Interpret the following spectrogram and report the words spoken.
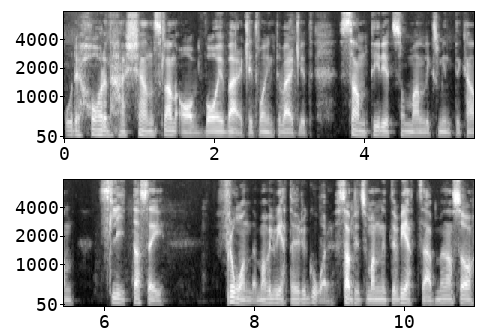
och det har den här känslan av vad är verkligt, vad är inte verkligt. Samtidigt som man liksom inte kan slita sig från det. Man vill veta hur det går. Samtidigt som man inte vet så här, men alltså,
